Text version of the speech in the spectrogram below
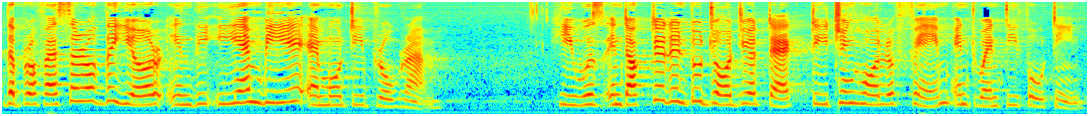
the Professor of the Year in the EMBA MOT program. He was inducted into Georgia Tech Teaching Hall of Fame in 2014.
